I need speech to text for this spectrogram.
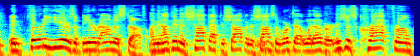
In 30 years of being around this stuff, I mean, I've been in shop after shop, and the shops have worked out whatever. It's just crap from,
